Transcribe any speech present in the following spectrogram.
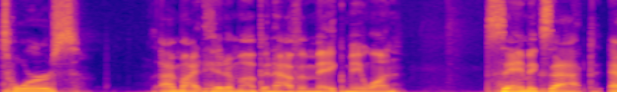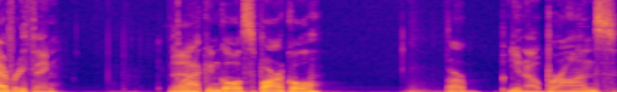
tours, I might hit him up and have him make me one. Same exact everything. Yeah. Black and gold sparkle or you know, bronze.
